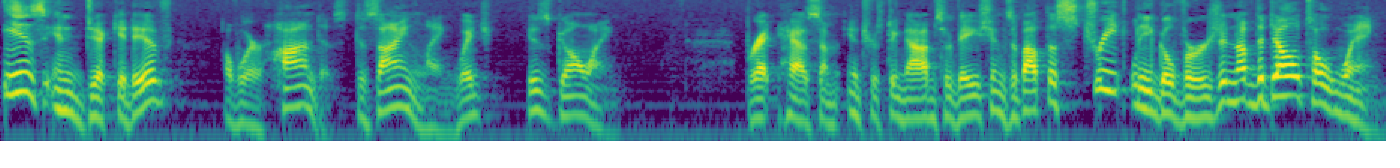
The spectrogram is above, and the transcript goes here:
is indicative of where Honda's design language is going. Brett has some interesting observations about the street legal version of the Delta Wing.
